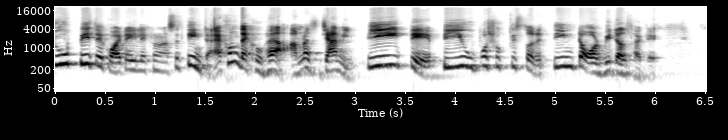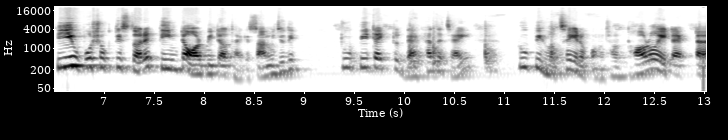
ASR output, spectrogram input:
two পিতে কয়টা ইলেকট্রন আছে? তিনটা। এখন দেখো হ্যাঁ আমরা জানি পিতে পি উপশক্তি স্তরে তিনটা অরবিটাল থাকে। পি উপশক্তি স্তরে তিনটা অরবিটাল থাকে। সো আমি যদি টু পিটা একটু দেখাতে চাই টু পি হচ্ছে এরকম। ধরো এটা একটা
